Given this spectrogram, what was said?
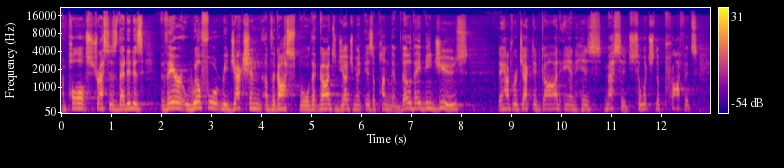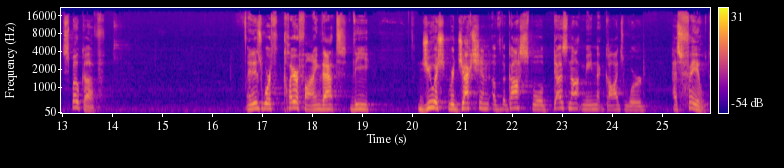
And Paul stresses that it is their willful rejection of the gospel that God's judgment is upon them. Though they be Jews, they have rejected God and his message to which the prophets spoke of. It is worth clarifying that the Jewish rejection of the gospel does not mean that God's word has failed.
